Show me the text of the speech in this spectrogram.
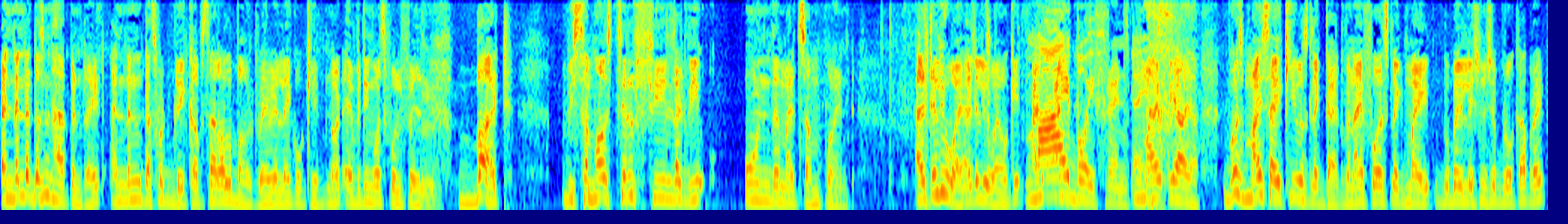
and then that doesn't happen right and then that's what breakups are all about where we're like okay not everything was fulfilled but we somehow still feel that we own them at some point i'll tell you why i'll tell you why okay And- My and- boyfriend type. my, yeah, yeah. Because my psyche was like that when I first like my Dubai relationship broke up, right?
